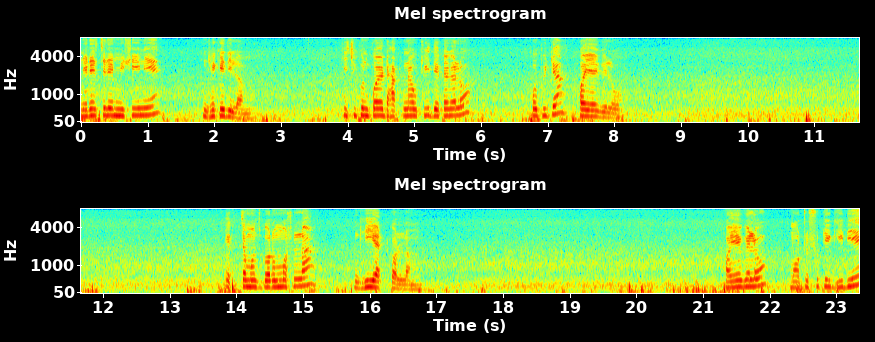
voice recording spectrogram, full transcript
নেড়ে চেড়ে মিশিয়ে নিয়ে ঢেকে দিলাম। কিছুক্ষণ পরে ঢাকনা উঠিয়ে দেখা গেল, কপিটা হয়ে গেল। এক চামচ গরম মশলা, ঘি অ্যাড করলাম। হয়ে গেল মটরশুঁটি, ঘি দিয়ে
